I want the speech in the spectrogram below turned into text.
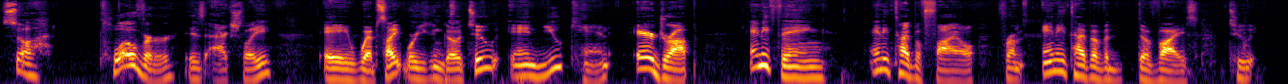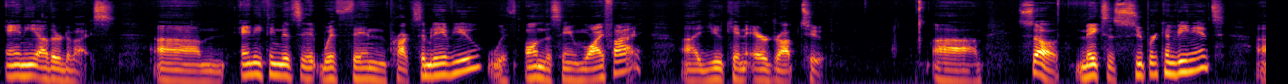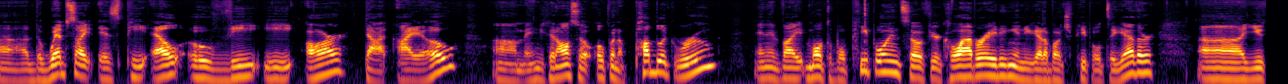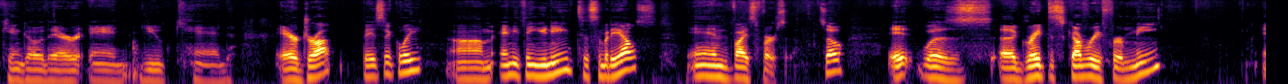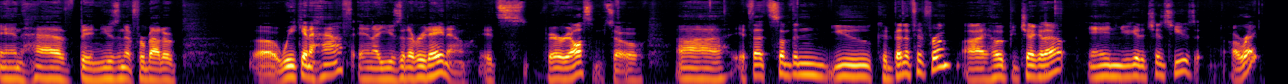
so Plover is actually a website where you can go to and you can airdrop anything, any type of file from any type of a device to any other device. Um, anything that's within proximity of you with on the same Wi-Fi, uh, you can airdrop to. Um, so makes it super convenient. Uh, the website is plover.io, um, and you can also open a public room and invite multiple people in. So if you're collaborating and you got a bunch of people together, uh, you can go there and you can airdrop basically um, anything you need to somebody else and vice versa. So it was a great discovery for me and have been using it for about a, a week and a half and I use it every day now. It's very awesome. So uh, if that's something you could benefit from, I hope you check it out and you get a chance to use it. All right.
